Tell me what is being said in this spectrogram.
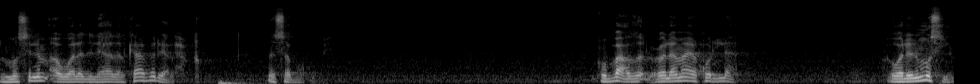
المسلم أو ولد لهذا الكافر يلحق نسبه به. وبعض العلماء يقول لا هو للمسلم.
